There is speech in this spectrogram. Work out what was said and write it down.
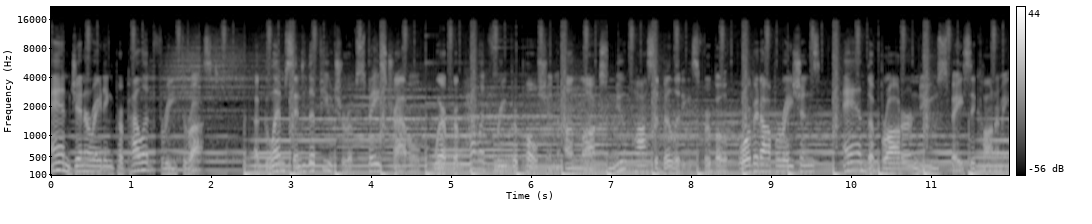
and generating propellant-free thrust. A glimpse into the future of space travel where propellant-free propulsion unlocks new possibilities for both orbit operations and the broader new space economy.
